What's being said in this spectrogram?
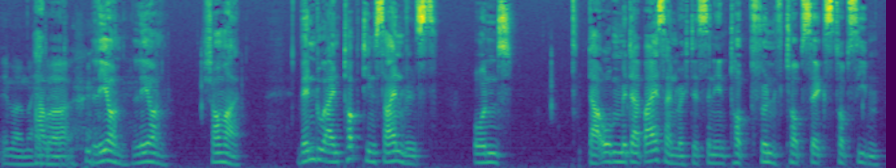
Immer, immer. Hätte, Aber hätte. Leon, Leon, schau mal. Wenn du ein Top-Team sein willst und da oben mit dabei sein möchtest in den Top 5, Top 6, Top 7,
